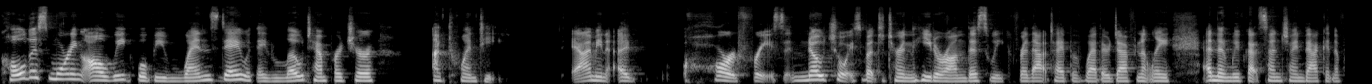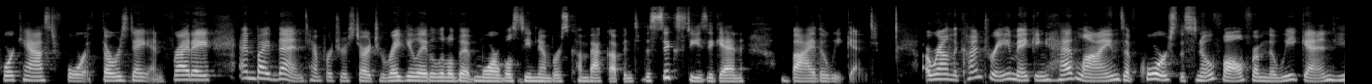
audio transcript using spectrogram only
Coldest morning all week will be Wednesday with a low temperature of 20. I mean, a hard freeze. No choice but to turn the heater on this week for that type of weather, definitely. And then we've got sunshine back in the forecast for Thursday and Friday. And by then, temperatures start to regulate a little bit more. We'll see numbers come back up into the 60s again by the weekend around the country making headlines. Of course, the snowfall from the weekend.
